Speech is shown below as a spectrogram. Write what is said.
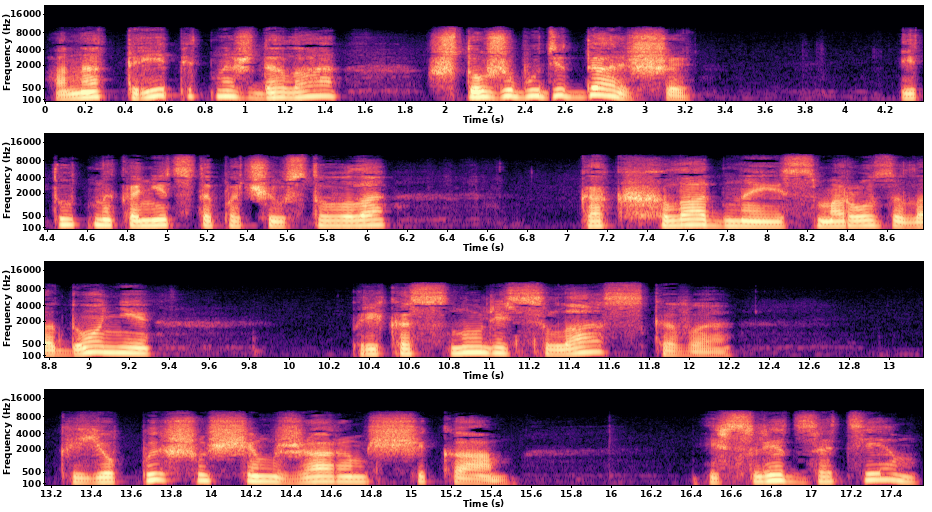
она трепетно ждала, что же будет дальше? И тут наконец-то почувствовала, как хладные с мороза ладони прикоснулись ласково к ее пышущим жаром щекам, и вслед за тем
